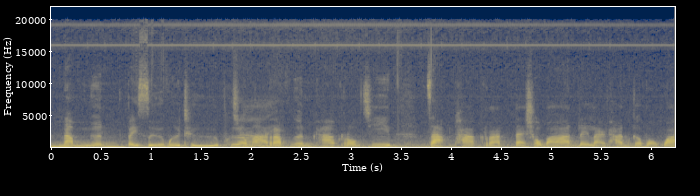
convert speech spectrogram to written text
อืมนำเงินไปซื้อมือถือเพื่อใช่มารับเงินค่าครองชีพ จากภาครัฐ แต่ชาวบ้านหลาย ๆ ท่านก็บอกว่า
